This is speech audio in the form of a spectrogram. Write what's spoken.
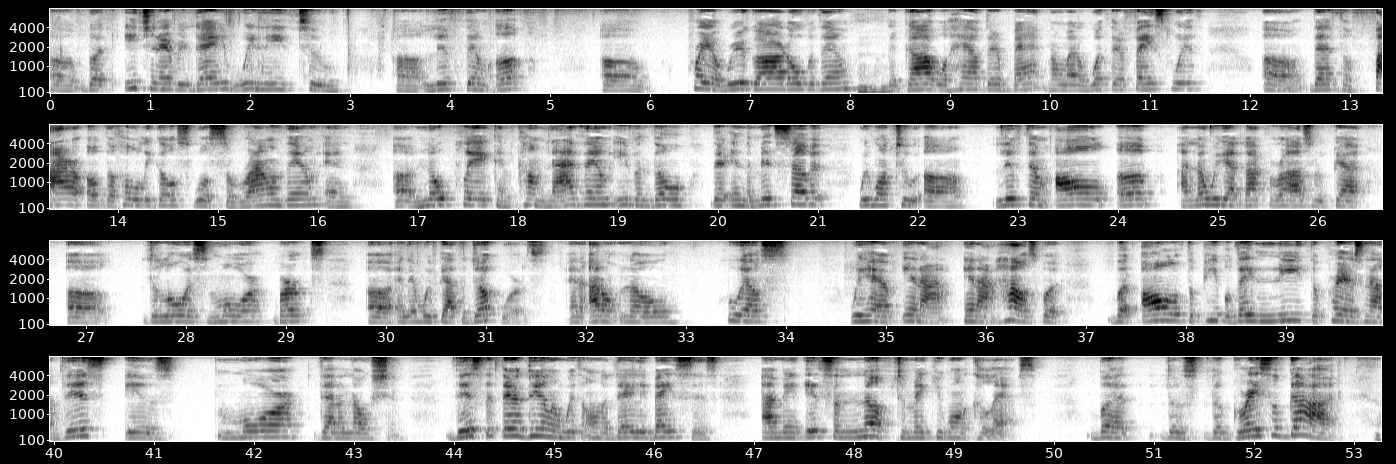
Uh, but each and every day we need to uh, lift them up, um, pray a rear guard over them, mm-hmm. that God will have their back no matter what they're faced with uh, that the fire of the Holy Ghost will surround them and uh, no plague can come nigh them, even though they're in the midst of it. We want to uh, lift them all up. I know we got Dr. Ross, we've got uh, Dolores Moore Burks, uh, and then we've got the Duckworths. And I don't know who else we have in our in our house, but but all of the people they need the prayers. Now this is more than a notion. This that they're dealing with on a daily basis, I mean, it's enough to make you want to collapse. but the, the grace of God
